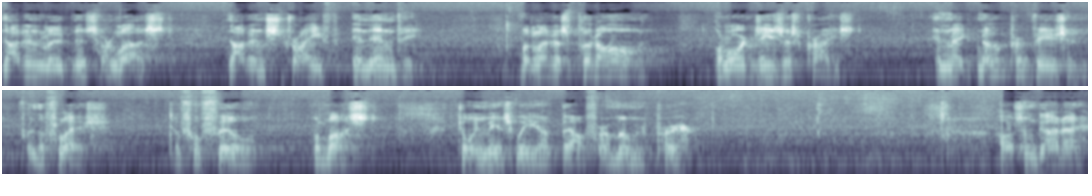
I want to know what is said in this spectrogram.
not in lewdness or lust, not in strife and envy, but let us put on the Lord Jesus Christ and make no provision for the flesh to fulfill the lust. Join me as we uh, bow for a moment of prayer. Awesome God, I,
